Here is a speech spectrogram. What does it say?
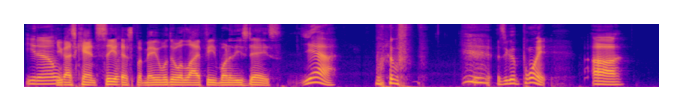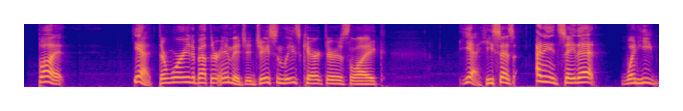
You know? You guys can't see us, but maybe we'll do a live feed one of these days. Yeah. That's a good point. Uh but yeah, they're worried about their image and Jason Lee's character is like yeah, he says I didn't say that when he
